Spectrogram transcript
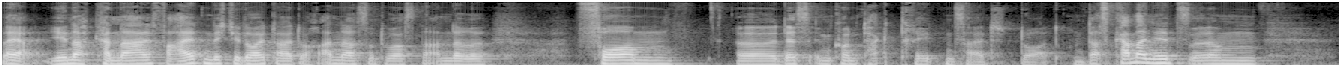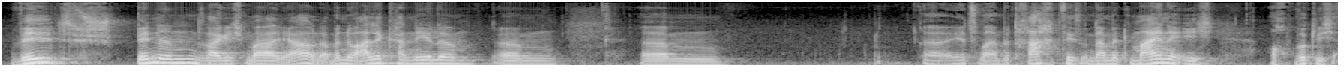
naja, je nach Kanal verhalten dich die Leute halt auch anders und du hast eine andere Form äh, des in Kontakt tretens halt dort. Und das kann man jetzt ähm, wild spinnen, sage ich mal, ja, oder wenn du alle Kanäle ähm, ähm, äh, jetzt mal in Betracht ziehst und damit meine ich, auch wirklich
